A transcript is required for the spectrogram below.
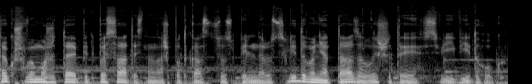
Також ви можете підписатись на наш подкаст Суспільне розслідування та залишити свій відгук.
